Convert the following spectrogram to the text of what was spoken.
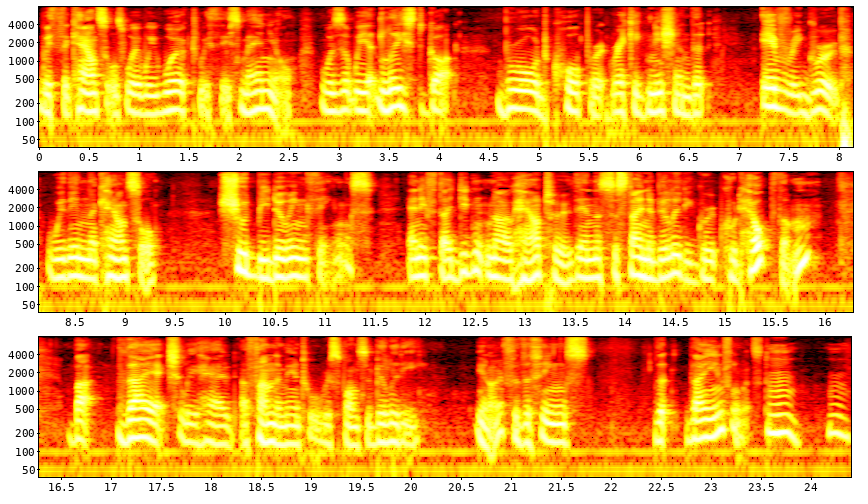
with the councils where we worked with this manual was that we at least got broad corporate recognition that every group within the council should be doing things And if they didn't know how to, then the sustainability group could help them, but they actually had a fundamental responsibility, you know, for the things that they influenced. Mm, mm.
